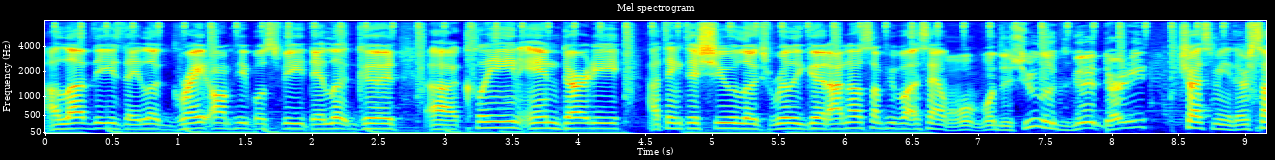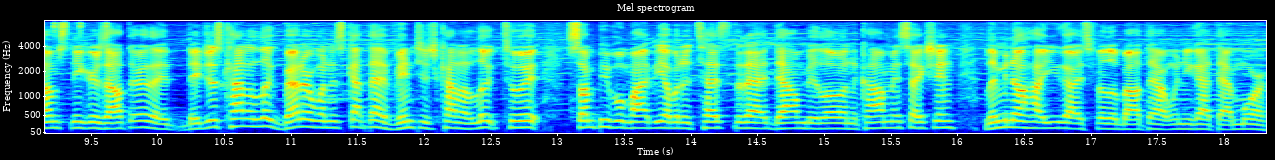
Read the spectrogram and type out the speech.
I love these. They look great on people's feet. They look good, uh, clean and dirty. I think this shoe looks really good. I know some people are saying, well, well the shoe looks good, dirty. Trust me, there's some sneakers out there that they just kind of look better when it's got that vintage kind of look to it. Some people might be able to test that down below in the comment section. Let me know how you guys feel about that when you got that more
